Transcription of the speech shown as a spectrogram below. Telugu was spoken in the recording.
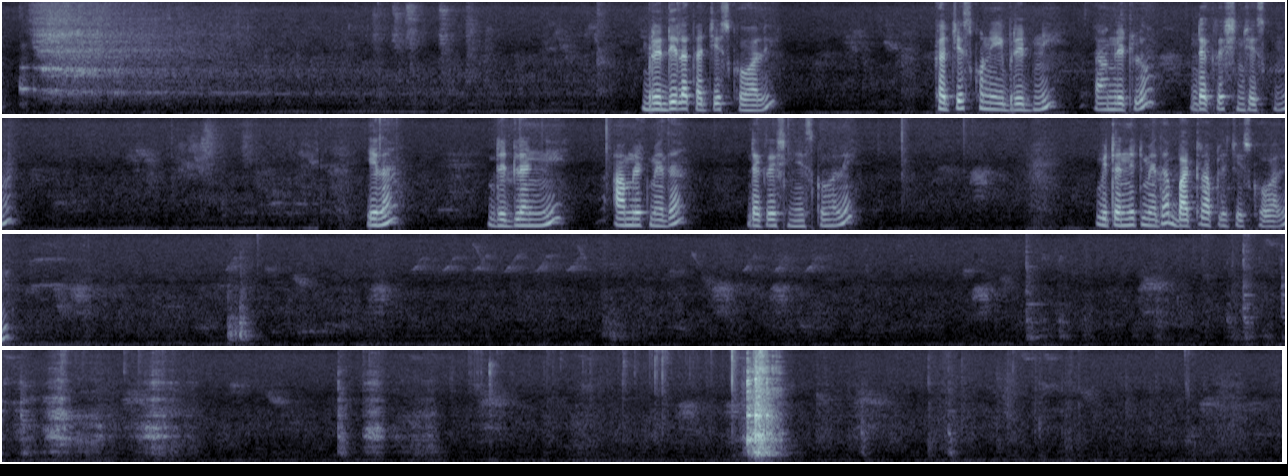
బ్రెడ్ ఇలా కట్ చేసుకోవాలి. కట్ చేసుకుని ఈ బ్రెడ్ని ఆమ్లెట్లో డెకరేషన్ చేసుకుందాం. ఇలా బ్రెడ్లన్నీ ఆమ్లెట్ మీద డెకరేషన్ చేసుకోవాలి. వీటన్నిటి మీద బటర్ అప్లై చేసుకోవాలి.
